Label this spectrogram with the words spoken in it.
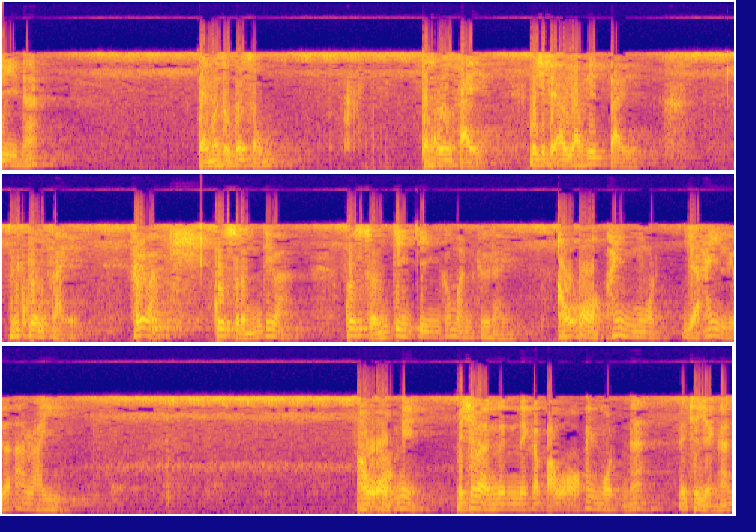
ดีนะ แต่มันถูกผสม แต่ควรใส่ ไม่ใช่ไปเอายาพิษใส่ มันควรใส่เขาเรียกว่ากุศลที่ว่า กุศลจริง ๆ ของมันคืออะไร เอาออกให้หมด อย่าให้เหลืออะไร เอาออกนี่ ไม่ใช่ว่าเงินในกระเป๋าออกให้หมดนะไม่ใช่อย่างนั้น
